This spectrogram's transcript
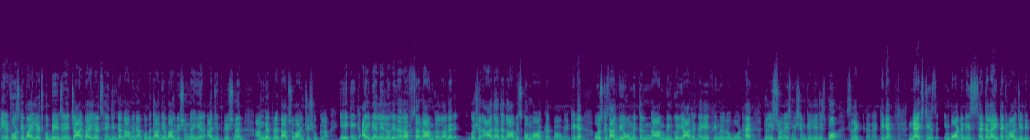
एयरफोर्स के पायलट्स को भेज रहे हैं। चार पायलट्स हैं, जिनका नाम मैंने आपको बता दिया, बालकृष्ण नैयर, अजित कृष्णन, अंगद प्रताप, शुभांशु शुक्ला। एक एक आइडिया ले लोगे ना, रफ सा नाम का तो अगर क्वेश्चन आ जाता है तो आप इसको मार्क कर पाओगे, ठीक है? और उसके साथ व्योम मित्र नाम बिल्कुल याद रखना कि एक फीमेल रोबोट है, जो इसरो ने इस मिशन के लिए जिसको सिलेक्ट कर है, ठीक है? Next is important is satellite technology day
